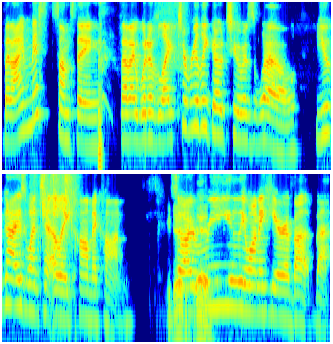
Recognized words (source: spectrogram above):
but I missed something that I would have liked to really go to as well. You guys went to LA Comic Con. You did. So I did. really want to hear about that.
